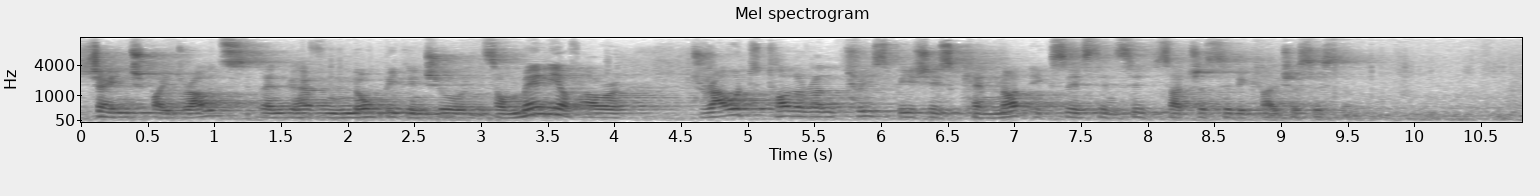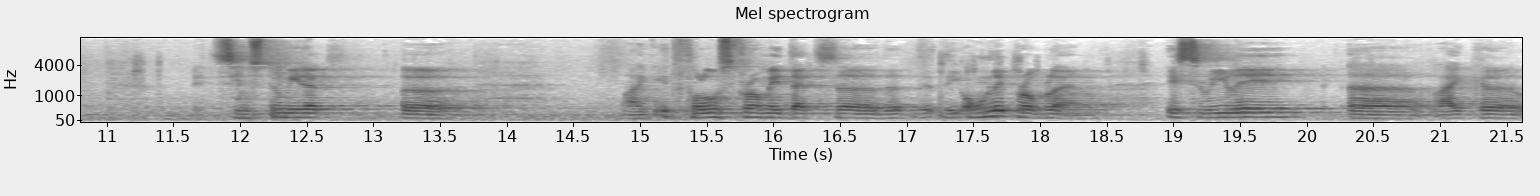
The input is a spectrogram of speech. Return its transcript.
change by droughts, then you have no big insurance. So many of our drought tolerant tree species cannot exist in such a silviculture system. It seems to me that uh, like it follows from it that uh, the, the, only problem is really uh, like uh,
